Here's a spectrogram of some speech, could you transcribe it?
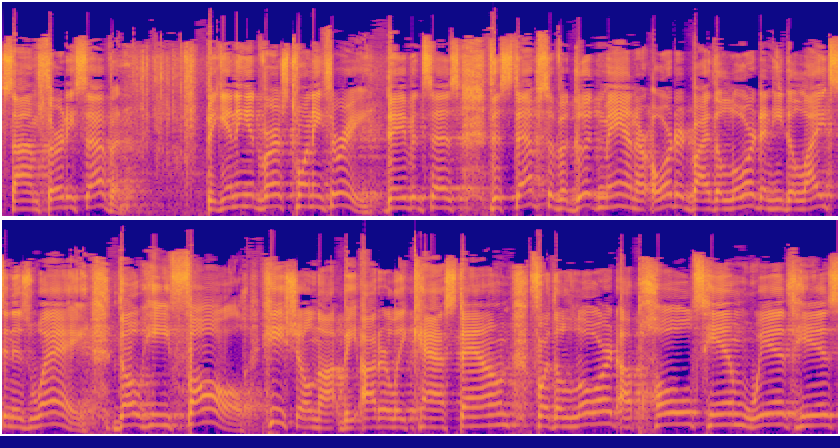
Psalm 37. Beginning at verse 23, David says, The steps of a good man are ordered by the Lord, and he delights in his way. Though he fall, he shall not be utterly cast down, for the Lord upholds him with his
